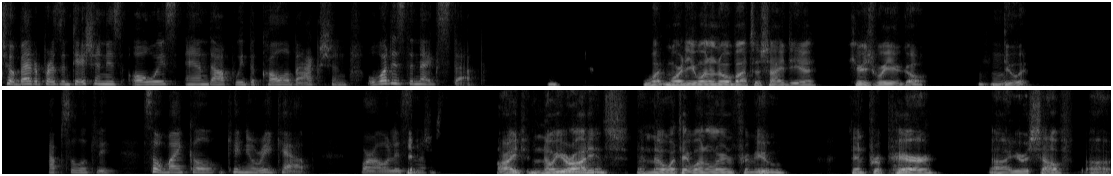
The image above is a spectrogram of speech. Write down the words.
to a better presentation is always end up with the call of action. What is the next step? What more do you want to know about this idea? Here's where you go. Mm-hmm. Do it. Absolutely. So, Michael, can you recap for our listeners? Yes. All right. Know your audience and know what they want to learn from you. Then prepare uh, yourself. Uh,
